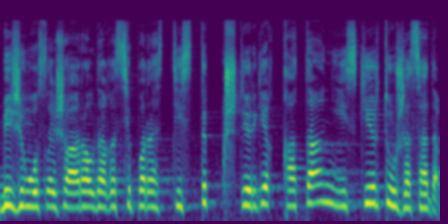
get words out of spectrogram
Бейжің осылайша аралдағы сепаратистік күштерге қатаң ескерту жасады.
